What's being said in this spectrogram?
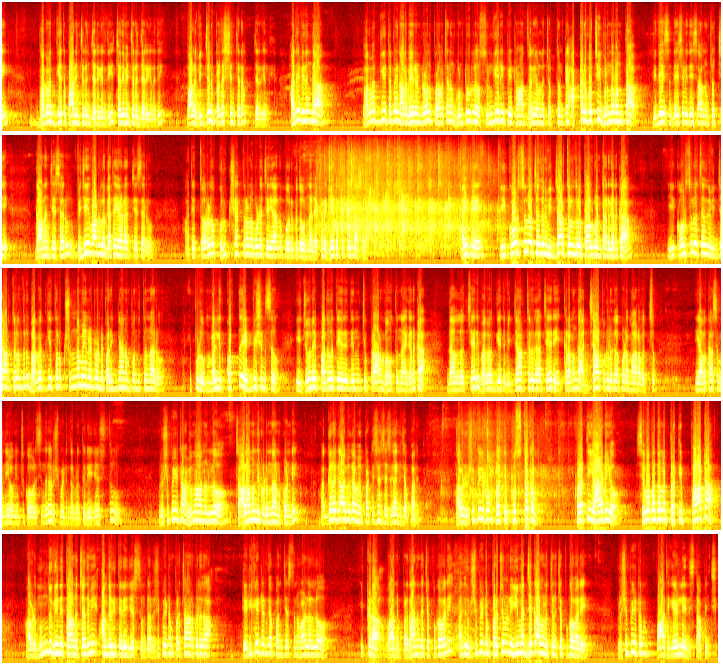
భగవద్గీత పాడించడం జరిగింది చదివించడం జరిగినది వాళ్ళ విద్యను ప్రదర్శించడం జరిగింది. అదేవిధంగా భగవద్గీతపై నలభై రెండు రోజులు ప్రవచనం గుంటూరులో శృంగేరి పీఠం ఆధ్వర్యంలో చెప్తుంటే అక్కడికి వచ్చి బృందమంతా విదేశ దేశ విదేశాల నుంచి వచ్చి గానం చేశారు. విజయవాడలో గత ఏడాది చేశారు. అతి త్వరలో కురుక్షేత్రంలో కూడా చేయాలని కోరికతో ఉన్నారు. ఎక్కడ గీత పుట్టిందో అక్కడ. అయితే ఈ కోర్సులో చదివిన విద్యార్థులందరూ పాల్గొంటారు కనుక ఈ కోర్సులో చదివిన విద్యార్థులందరూ భగవద్గీతలు క్షుణ్ణమైనటువంటి పరిజ్ఞానం పొందుతున్నారు. ఇప్పుడు మళ్ళీ కొత్త అడ్మిషన్స్ ఈ జూలై పదవ తేదీ నుంచి ప్రారంభమవుతున్నాయి కనుక దానిలో చేరి భగవద్గీత విద్యార్థులుగా చేరి క్రమంగా అధ్యాపకులుగా కూడా మారవచ్చు. ఈ అవకాశం వినియోగించుకోవాల్సిందిగా ఋషిపేట తరపున తెలియజేస్తూ ఋషిపీఠ అభిమానుల్లో చాలామంది ఇక్కడ ఉన్నా అనుకోండి అగ్రగామిగా మేము పట్టిసిన శశిగారిని చెప్పాలి. ఆవిడ ఋషిపీఠం ప్రతి పుస్తకం ప్రతి ఆడియో శివపదంలో ప్రతి పాట ఆవిడ ముందు విని తాను చదివి అందరికీ తెలియజేస్తుంటారు. ఋషిపీఠం ప్రచారకులుగా డెడికేటెడ్గా పనిచేస్తున్న వాళ్ళల్లో ఇక్కడ వారిని ప్రధానంగా చెప్పుకోవాలి. అందుకు ఋషిపీఠం ప్రచురణలు ఈ మధ్య కాలంలో వచ్చిన చెప్పుకోవాలి. ఋషిపీఠం పాతికేళ్ళు ఇది స్థాపించి.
